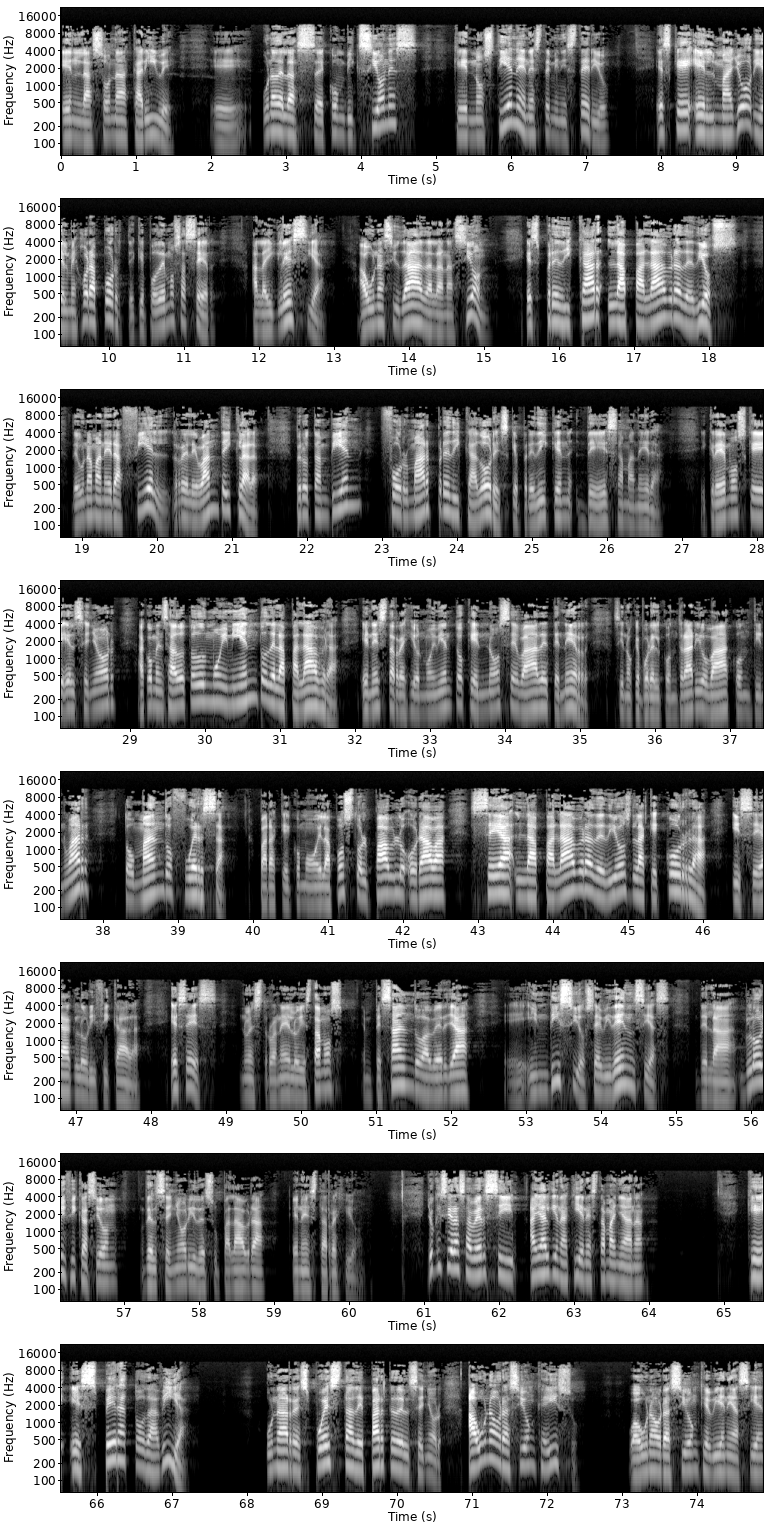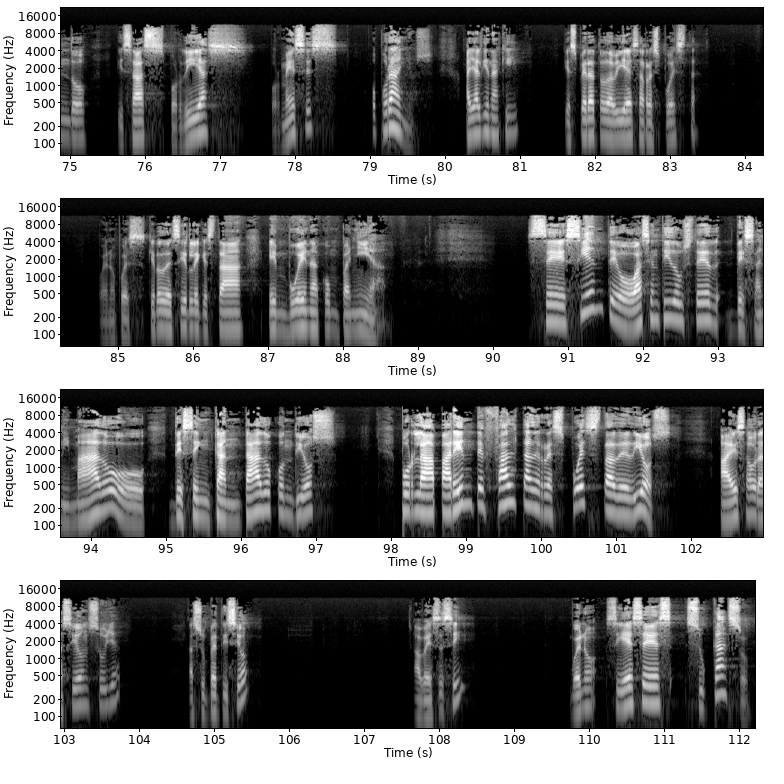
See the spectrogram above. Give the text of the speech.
en la zona caribe. Eh, una de las eh, convicciones que nos tiene en este ministerio es que el mayor y el mejor aporte que podemos hacer a la iglesia, a una ciudad, a la nación, es predicar la palabra de Dios de una manera fiel, relevante y clara, pero también formar predicadores que prediquen de esa manera. Y creemos que el Señor ha comenzado todo un movimiento de la palabra en esta región, movimiento que no se va a detener, sino que por el contrario va a continuar tomando fuerza para que, como el apóstol Pablo oraba, sea la palabra de Dios la que corra y sea glorificada. Ese es nuestro anhelo y estamos empezando a ver ya eh, indicios, evidencias de la glorificación del Señor y de su palabra en esta región. Yo quisiera saber si hay alguien aquí en esta mañana que espera todavía una respuesta de parte del Señor a una oración que hizo o a una oración que viene haciendo quizás por días, por meses o por años. ¿Hay alguien aquí espera todavía esa respuesta? Bueno, pues quiero decirle que está en buena compañía. ¿Se siente o ha sentido usted desanimado o desencantado con Dios? por la aparente falta de respuesta de Dios a esa oración suya, a su petición? A veces sí. Bueno, si ese es su caso,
